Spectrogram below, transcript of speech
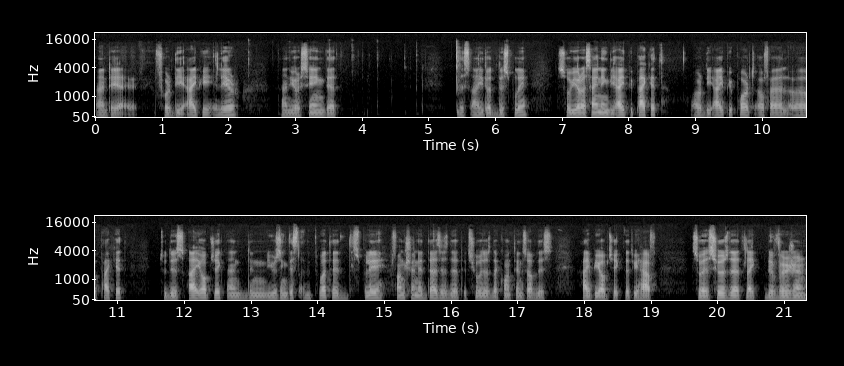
and uh, for the IP layer and you're saying that this i.display so you're assigning the IP packet or the IP port of a uh, packet to this i object and then using this what the display function it does is that it shows us the contents of this IP object that we have. So it shows that like the version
